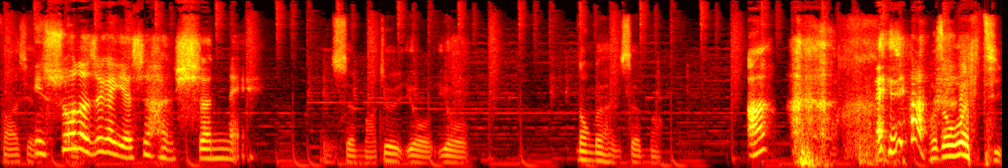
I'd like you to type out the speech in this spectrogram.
发现？你说的这个也是很深呢、很深吗？就有有弄得很深吗？啊？等一下我说问题，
